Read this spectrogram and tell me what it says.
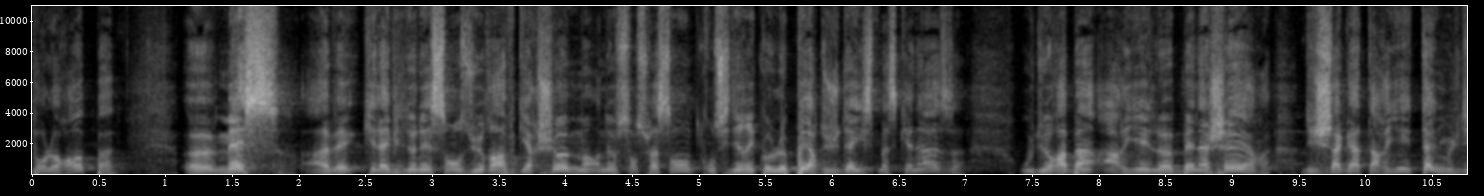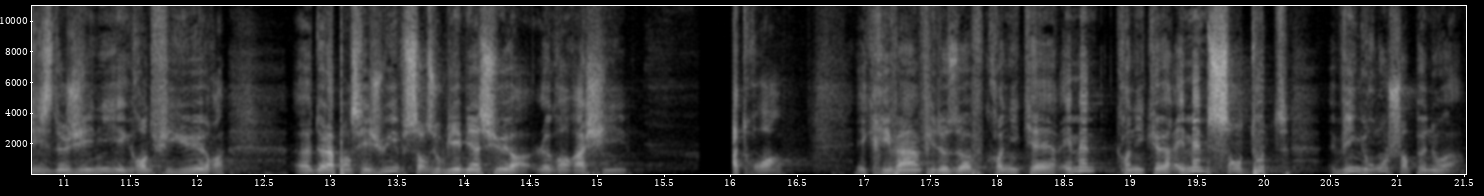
pour l'Europe. Euh, Metz, qui est la ville de naissance du Rav Gershom en 960, considéré comme le père du judaïsme askénaze, ou du rabbin Arié Le Ben Asher, dit Shagat Arié, talmudiste de génie et grande figure euh, de la pensée juive, sans oublier bien sûr le grand Rachi, à Troyes, écrivain, philosophe, chroniqueur, et même, chroniqueur, et même sans doute vigneron champenois.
